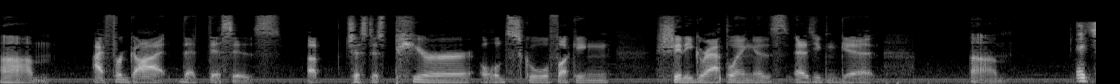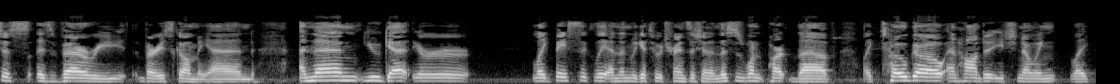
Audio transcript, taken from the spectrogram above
Um, I forgot that this is a just as pure old school fucking shitty grappling as as you can get. it's just it's very very scummy and and then you get your like basically and then we get to a transition and this is one part of like Togo and Honda each knowing like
